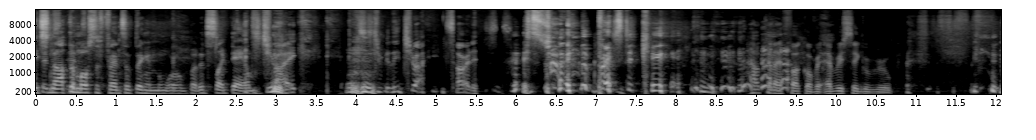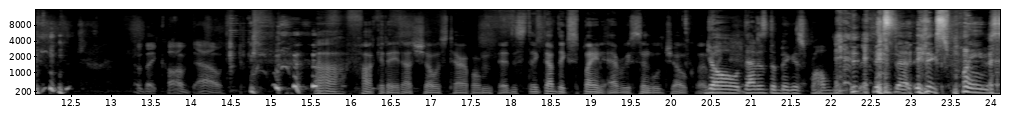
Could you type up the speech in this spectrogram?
It's, It's- not the it's- most offensive thing in the world, but it's like, damn. It's trying. it's really trying its hardest. It's trying the best it can. How can I fuck over every single group? I was like, calm down. Ah, fucking A. That show was terrible. It just they have to explain every single joke. of, like- Yo, that is the biggest problem. with it, Is that it explains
